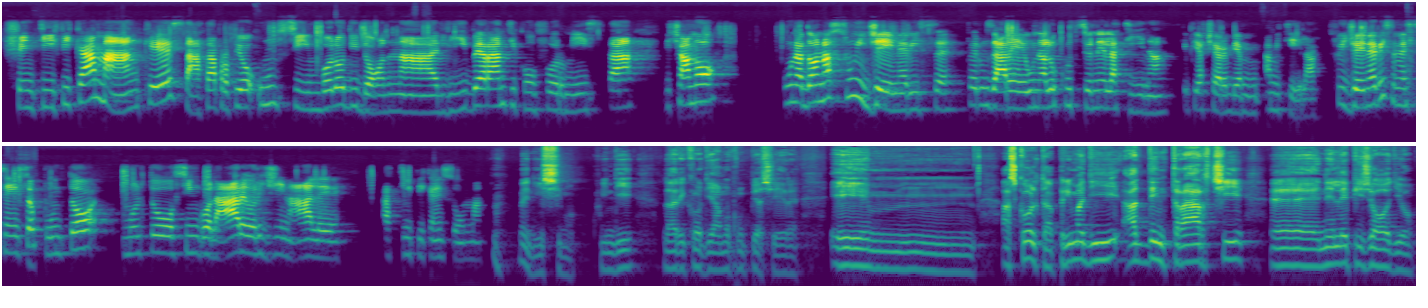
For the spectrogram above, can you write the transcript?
scientifica, ma anche è stata proprio un simbolo di donna libera, anticonformista, diciamo una donna sui generis, per usare una locuzione latina che piacerebbe a, a Michela. Sui generis nel senso appunto molto singolare, originale, atipica, insomma. Ah, Benissimo, quindi la ricordiamo con piacere. E, mm, ascolta, prima di addentrarci eh, nell'episodio,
